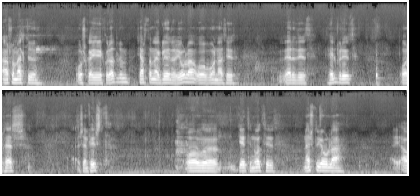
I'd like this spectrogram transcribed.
Að svo meldu óska ég ykkur öllum hjartanlega gleðilega jóla og vona að þið verðið heilbrið og hress sem fyrst og uh, geti notið næstu jóla á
